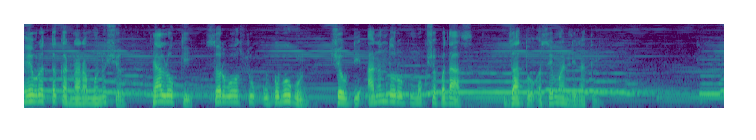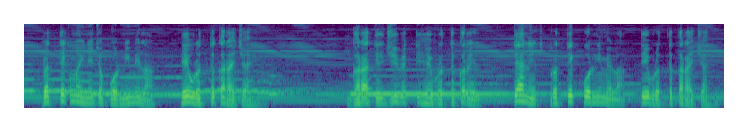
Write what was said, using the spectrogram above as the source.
हे व्रत करणारा मनुष्य ह्या लोकी सर्व सुख उपभोगून शेवटी आनंदरूप मोक्षपदास जातो असे मानले जाते. प्रत्येक महिन्याच्या पौर्णिमेला हे व्रत करायचे आहे. घरातील जी व्यक्ती हे व्रत करेल त्यानेच प्रत्येक पौर्णिमेला ते व्रत करायचे आहे.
